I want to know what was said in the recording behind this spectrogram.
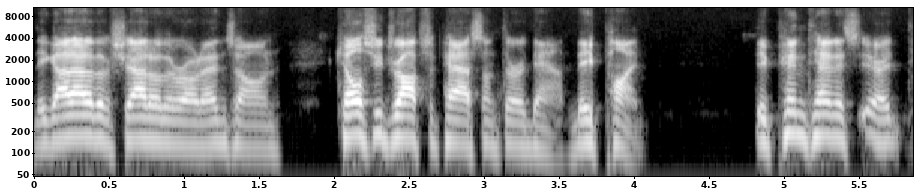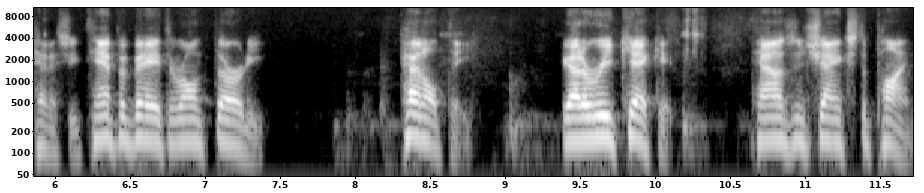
They got out of the shadow of their own end zone. Kelce drops a pass on third down. They punt. They pin Tennessee, Tennessee, Tampa Bay at their own 30. Penalty. You got to re kick it. Townsend shanks the punt.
